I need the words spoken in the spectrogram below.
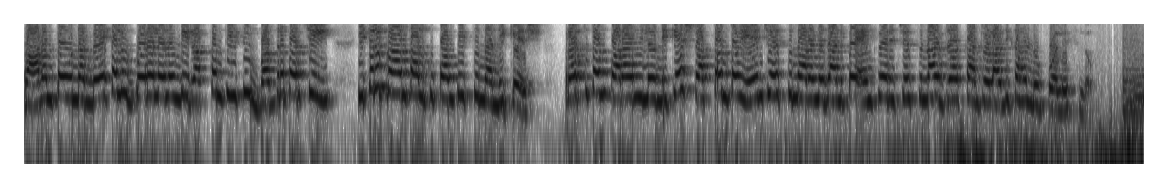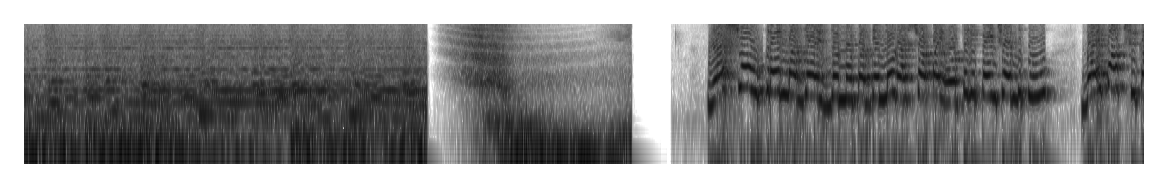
ప్రాణంతో ఉన్న మేకలు గొర్రెల నుండి రక్తం తీసి భద్రపరిచి ఇతర ప్రాంతాలకు పంపిస్తున్న నికేష్. ప్రస్తుతం పరారీలో నికేష్ రక్తంతో ఏం చేస్తున్నారనే దానిపై ఎంక్వైరీ చేస్తున్న డ్రగ్ కంట్రోల్ అధికారులు పోలీసులు. రష్యా ఉక్రెయిన్ మధ్య యుద్ధం నేపథ్యంలో రష్యాపై ఒత్తిడి పెంచేందుకు ద్వైపాక్షిక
